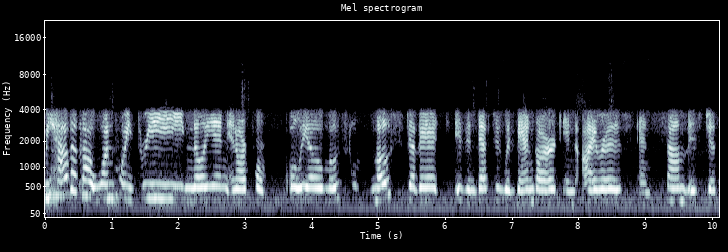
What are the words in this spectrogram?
We have about 1.3 million in our portfolio. Most most of it is invested with Vanguard in IRAs, and some is just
